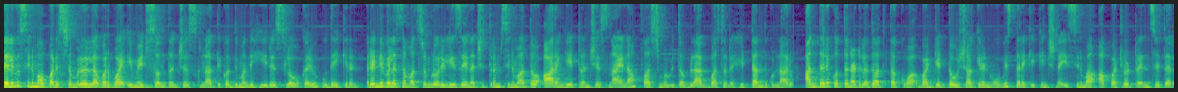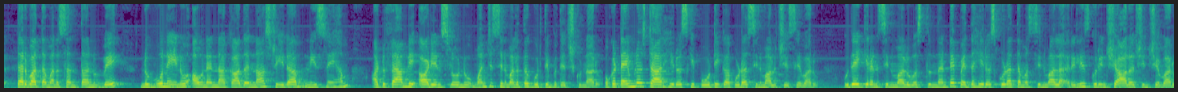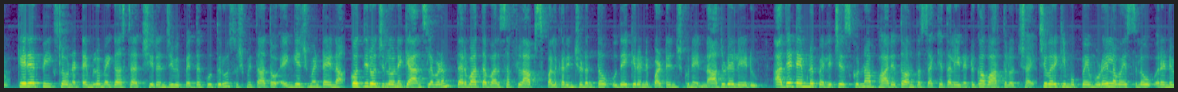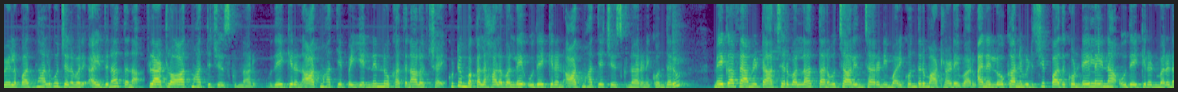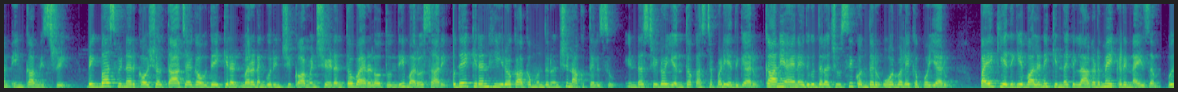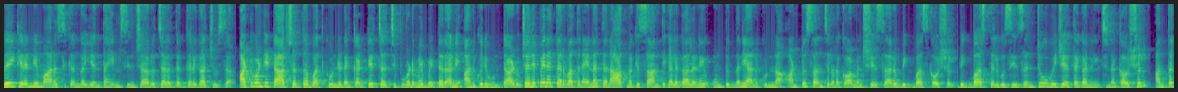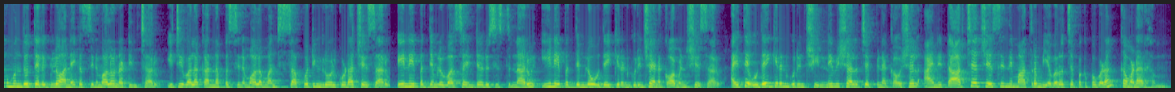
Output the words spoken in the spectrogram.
Telugu cinema పరిశ్రమలో lover boy image సొంతం చేసుకున్న అతి కొద్ది మంది హీరోస్లో ఒకరు ఉదయ్ కిరణ్. రెండు వేల సంవత్సరంలో రిలీజ్ అయిన చిత్రం సినిమాతో ఆరంగేట్రం చేసిన ఆయన ఫస్ట్ మూవీతో బ్లాక్ బస్టర్ హిట్ అందుకున్నారు. అందరూ కొత్త నటులతో అతి తక్కువ బడ్జెట్తో ఉషా కిరణ్ మూవీస్ తెరకెక్కించిన ఈ సినిమా అప్పట్లో ట్రెండ్ సెటర్ తర్వాత మనసంతా నువ్వే నువ్వు నేను అవునన్నా కాదన్నా శ్రీరామ్ నీ స్నేహం అటు ఫ్యామిలీ ఆడియన్స్ లోనూ మంచి సినిమాలతో గుర్తింపు తెచ్చుకున్నారు. ఒక టైంలో స్టార్ హీరోస్కి పోటీగా కూడా సినిమాలు చేసేవారు. ఉదయ్ కిరణ్ సినిమాలు వస్తుందంటే పెద్ద హీరోస్ కూడా తమ సినిమాల రిలీజ్ గురించి ఆలోచించేవారు. కెరియర్ పీక్స్లో ఉన్న టైంలో మెగాస్టార్ చిరంజీవి పెద్ద కూతురు సుష్మితతో ఎంగేజ్మెంట్ అయిన కొద్ది రోజుల్లోనే క్యాన్సిల్ అవ్వడం తర్వాత వరుస ఫ్లాప్స్ పలకరించడంతో ఉదయ్ కిరణ్ని పట్టించుకునే నాదుడే లేడు. అదే టైంలో పెళ్ళి చేసుకున్న భార్యతో అంత సఖ్యత లేనట్టుగా వార్తలొచ్చాయి చివరికి ముప్పై మూడేళ్ళ వయసులో రెండు వేల పద్నాలుగు జనవరి ఐదున తన ఫ్లాట్లో ఆత్మహత్య చేసుకున్నారు. ఉదయ్ కిరణ్ ఆత్మహత్యపై ఎన్నెన్నో కథనాలొచ్చాయి కుటుంబ కలహాల వల్లే ఉదయ్ కిరణ్ ఆత్మహత్య చేసుకున్నారని కొందరు మెగా ఫ్యామిలీ టార్చర్ వల్ల తనువు చాలించారని మరికొందరు మాట్లాడేవారు. ఆయన లోకాన్ని విడిచి పదకొండేళ్ళైన ఉదయ్ కిరణ్ మరణం ఇంకా mystery Bigg Boss winner Kaushal తాజాగా ఉదయ్ కిరణ్ మరణం గురించి కామెంట్స్ చేయడంతో వైరల్ అవుతుంది మరోసారి. ఉదయ్ కిరణ్ హీరో కాకముందు నుంచి నాకు తెలుసు. ఇండస్ట్రీలో ఎంతో కష్టపడి ఎదిగారు. కానీ ఆయన ఎదుగుదల చూసి కొందరు ఓర్వలేకపోయారు. పైకి ఎదిగే వాళ్ళని కిందకి లాగడమే ఇక్కడి నైజం. ఉదయ్ కిరణ్ని మానసికంగా ఎంత హింసించారో చాలా దగ్గరగా చూసా అటువంటి టార్చర్తో బతికి ఉండడం కంటే చచ్చిపోవడమే బెటర్ అని అనుకుని ఉంటాడు. చనిపోయిన తర్వాతనైనా తన ఆత్మకి శాంతి కలగాలని ఉంటుందని అనుకున్నా అంటూ సంచలన కామెంట్స్ చేశారు Bigg Boss Kaushal. Bigg Boss Telugu season two విజేతగా నిలిచిన కౌశల్ అంతకు ముందు తెలుగులో అనేక సినిమాలో నటించారు. ఇటీవల కన్నప్ప సినిమాలో మంచి సపోర్టింగ్ రోల్ కూడా చేశారు. ఈ నేపథ్యంలో వరుస ఇంటర్వ్యూస్ ఇస్తున్నారు. ఈ నేపథ్యంలో ఉదయ్ కిరణ్ గురించి ఆయన కామెంట్స్ చేశారు. అయితే ఉదయ్ కిరణ్ గురించి ఇన్ని విషయాలు చెప్పిన కౌశల్. ఆయన్ని టార్చర్ చేసింది మాత్రం ఎవరో చెప్పకపోవడం గమనార్హం.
